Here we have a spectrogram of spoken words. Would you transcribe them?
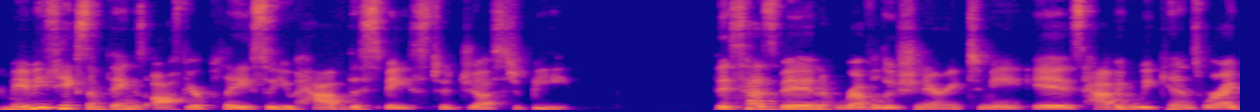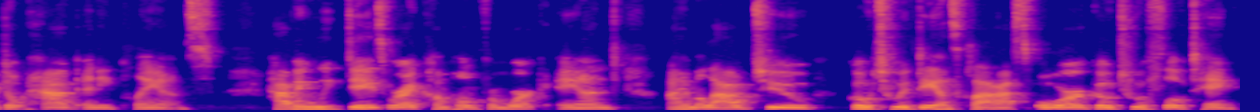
maybe take some things off your plate so you have the space to just be. This has been revolutionary to me is having weekends where I don't have any plans, having weekdays where I come home from work and I'm allowed to go to a dance class or go to a float tank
